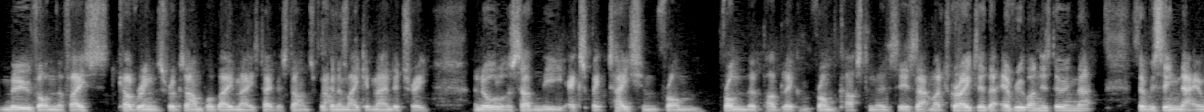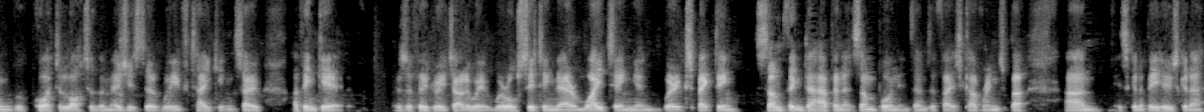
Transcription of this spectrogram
move on the face coverings, for example, they may take the stance we're going to make it mandatory, and all of a sudden the expectation from from the public and from customers is that much greater that everyone is doing that. So we've seen that in quite a lot of the measures that we've taken. So I think it as a food retailer, we're, we're all sitting there and waiting and we're expecting something to happen at some point in terms of face coverings, but um, it's going to be who's going to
